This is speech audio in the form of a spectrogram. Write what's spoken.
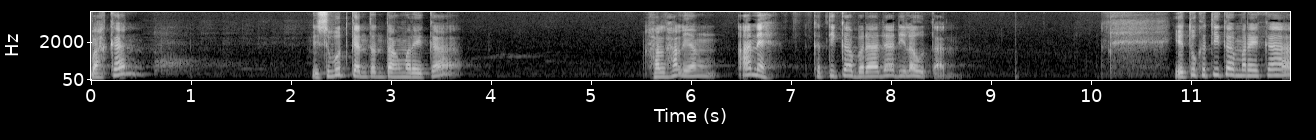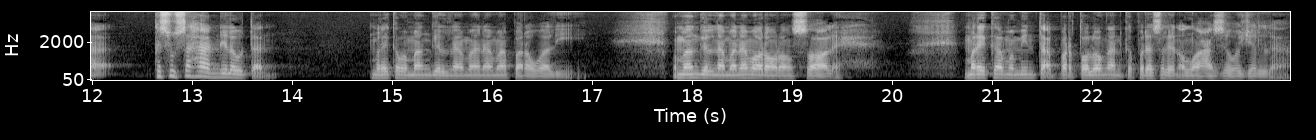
Bahkan disebutkan tentang mereka hal-hal yang aneh ketika berada di lautan. Yaitu ketika mereka kesusahan di lautan. Mereka memanggil nama-nama para wali. Memanggil nama-nama orang-orang saleh. Mereka meminta pertolongan kepada selain Allah Azza wa Jalla.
